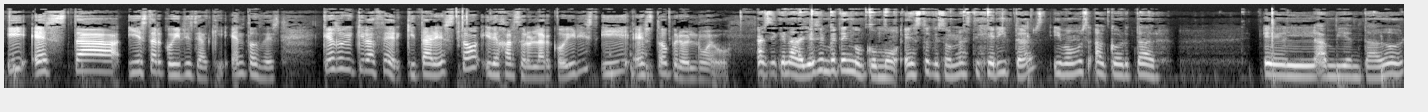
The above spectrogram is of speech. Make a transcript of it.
Y esta, y este arco iris de aquí. Entonces, ¿Qué es lo que quiero hacer? Quitar esto y dejárselo el arco iris y esto, pero el nuevo. Así que nada, yo siempre tengo como esto que son unas tijeritas y vamos a cortar el ambientador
